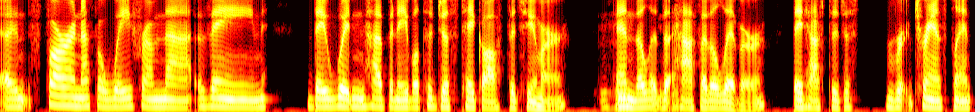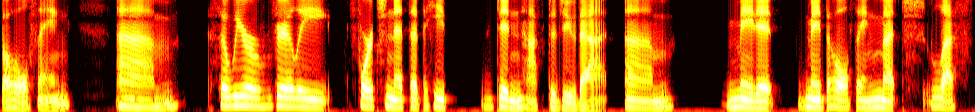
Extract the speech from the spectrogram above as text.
uh, far enough away from that vein, they wouldn't have been able to just take off the tumor mm-hmm. and the, the, mm-hmm. half of the liver. They'd have to just re- transplant the whole thing. Um, so we were really fortunate that he didn't have to do that. Um, made it made the whole thing much less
